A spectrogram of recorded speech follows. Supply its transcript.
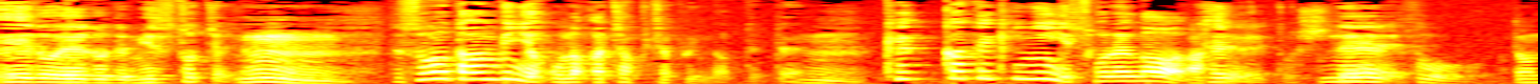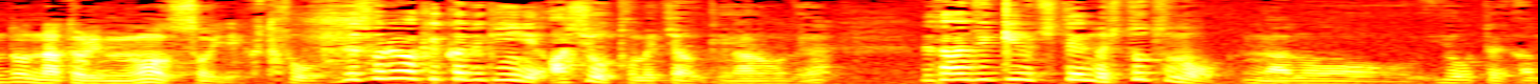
エイドエイドで水取っちゃうじゃん、うん。でそのたんびにお腹チャプチャプになってて、結果的にそれが汗としてねどんどんナトリウムを削いでいくと。でそれは結果的に足を止めちゃうけ。なるほどね。で30キロ地点の一つの、あの要点あの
